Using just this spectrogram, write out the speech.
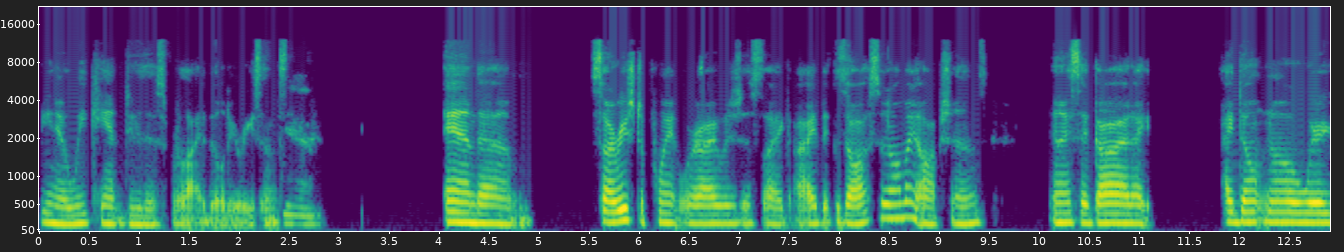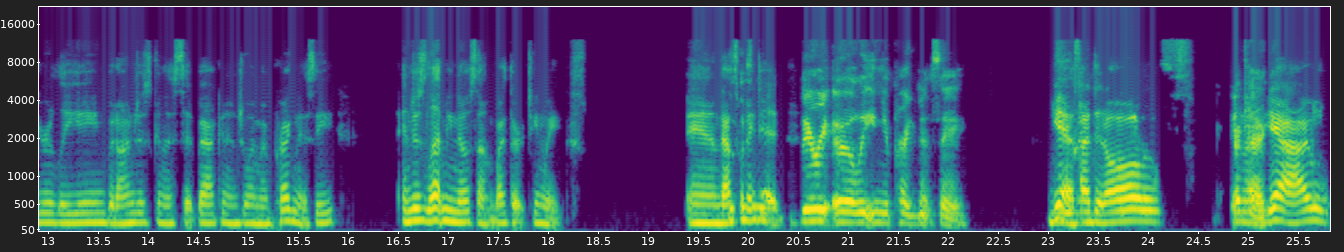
you know, we can't do this for liability reasons. Yeah. And um, so I reached a point where I was just like, I've exhausted all my options. And I said, God, I I don't know where you're leading, but I'm just gonna sit back and enjoy my pregnancy and just let me know something by 13 weeks. And that's what I mm-hmm. did. Very early in your pregnancy. Yes, I did all those. Okay. yeah, I was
